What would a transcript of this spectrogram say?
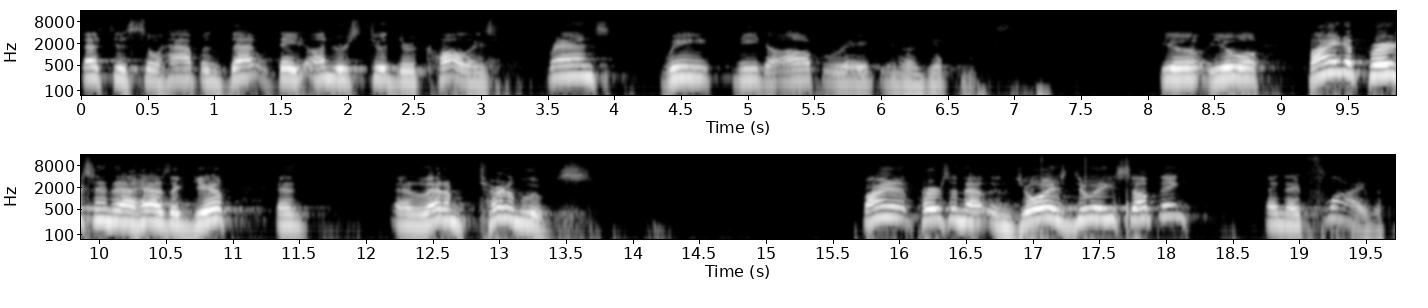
That just so happens that they understood their callings. Friends, we need to operate in our giftings. You, you will find a person that has a gift and, and let them turn them loose. Find a person that enjoys doing something and they fly with it.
